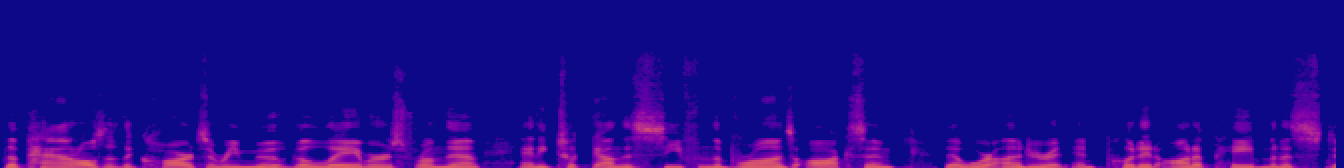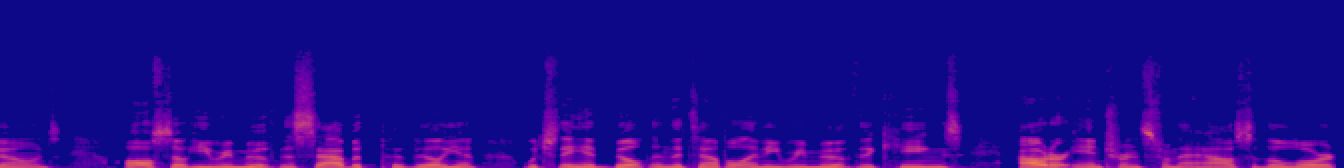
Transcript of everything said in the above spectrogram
the panels of the carts and removed the lavers from them, and he took down the seat from the bronze oxen that were under it and put it on a pavement of stones. Also, he removed the Sabbath pavilion which they had built in the temple, and he removed the king's outer entrance from the house of the Lord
